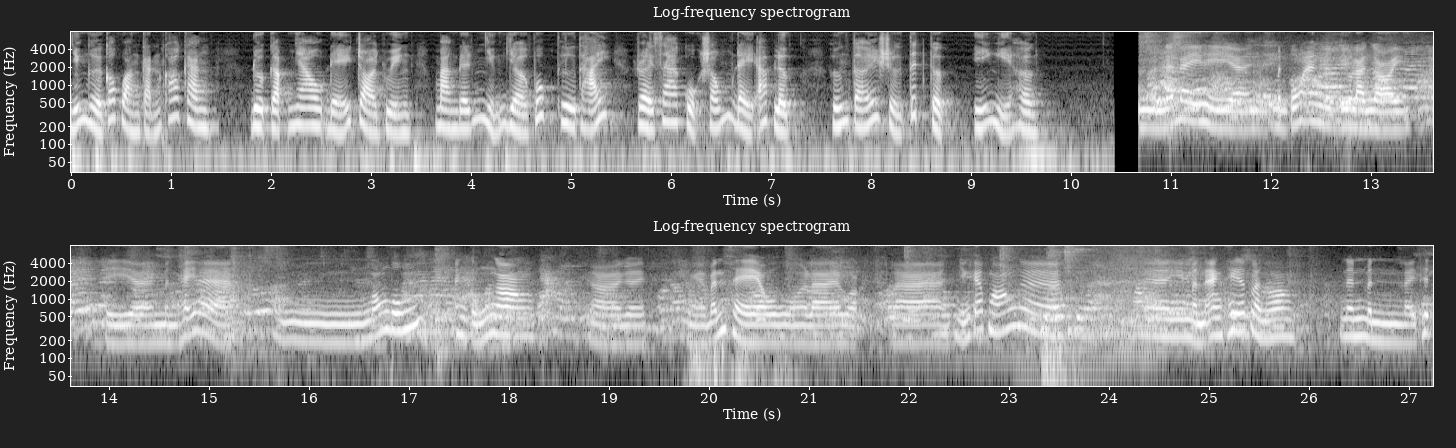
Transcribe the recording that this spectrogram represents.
những người có hoàn cảnh khó khăn được gặp nhau để trò chuyện mang đến những giờ phút thư thái, rời xa cuộc sống đầy áp lực, hướng tới sự tích cực, ý nghĩa hơn. Mình đến đây thì à, mình cũng ăn được nhiều lần rồi thì à, mình thấy là món bún ăn cũng ngon rồi, rồi bánh xèo là hoặc là những các món ờ, ờ, mình ăn thấy rất là ngon. Nên mình lại thích.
